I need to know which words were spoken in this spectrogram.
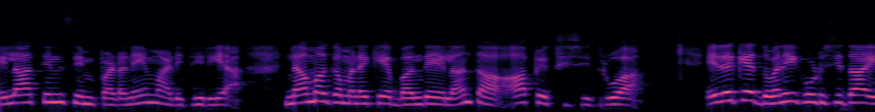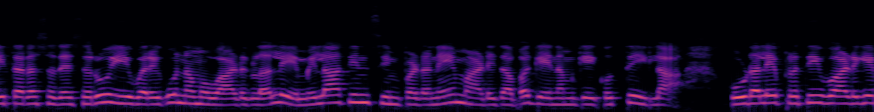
ಮಿಲಾತಿನ್ ಸಿಂಪಡಣೆ ಮಾಡಿದ್ದೀರಿ? ನಮ್ಮ ಗಮನಕ್ಕೆ ಬಂದೇ ಇಲ್ಲ ಅಂತ ಆಪೇಕ್ಷಿಸಿದ್ರು ಇದಕ್ಕೆ ಧ್ವನಿಗೂಡಿಸಿದ ಇತರ ಸದಸ್ಯರು, ಈವರೆಗೂ ನಮ್ಮ ವಾರ್ಡ್ಗಳಲ್ಲಿ ಮಿಲಾತಿನ್ ಸಿಂಪಡಣೆ ಮಾಡಿದ ಬಗ್ಗೆ ನಮಗೆ ಗೊತ್ತೇ ಇಲ್ಲ. ಕೂಡಲೇ ಪ್ರತಿ ವಾರ್ಡ್ಗೆ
